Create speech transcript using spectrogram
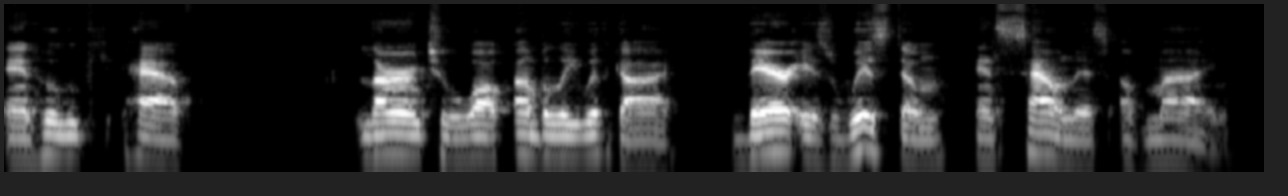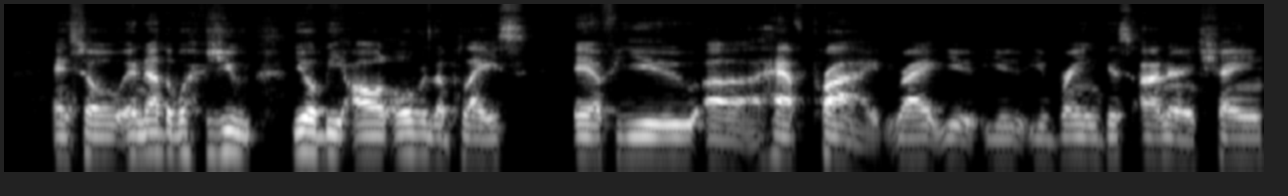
and who have learned to walk humbly with God, there is wisdom and soundness of mind. And so, in other words, you you'll be all over the place if you uh, have pride, right? You you you bring dishonor and shame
